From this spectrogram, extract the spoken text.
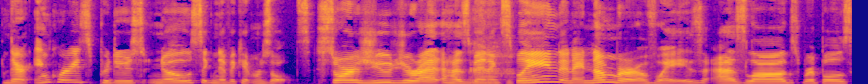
Their inquiries produced no significant results. Storage Jujuret has been explained in a number of ways as logs, ripples,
